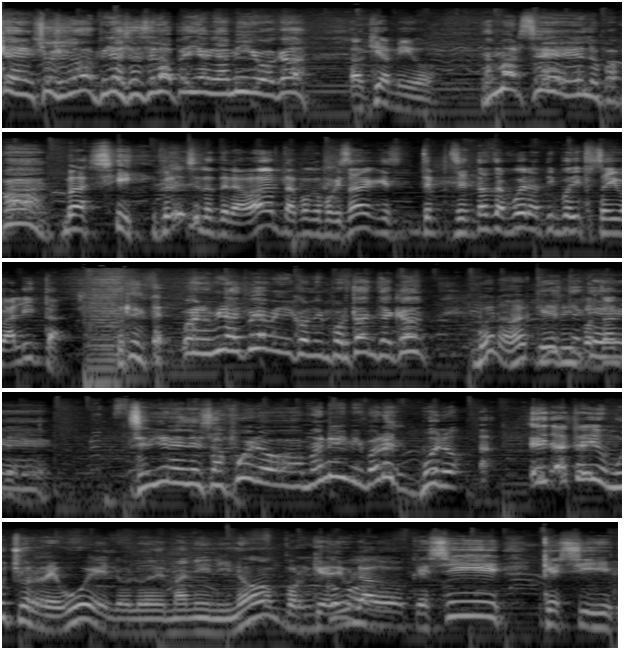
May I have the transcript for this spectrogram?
¿Qué? Yo, yo, mirá, ya se la pedí a mi amigo acá. ¿A qué amigo? A Marcelo, papá. Va, sí, pero ese no te la va a dar tampoco, porque sabes que te sentás afuera tipo seis balita. ¿Qué? Bueno, mira, voy a venir con lo importante acá. Bueno, a ver qué es lo importante. Se viene el desafuero a Manini, parece. Bueno, ha ha traído mucho revuelo lo de Manini, ¿no? Porque de un lado que sí, que si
